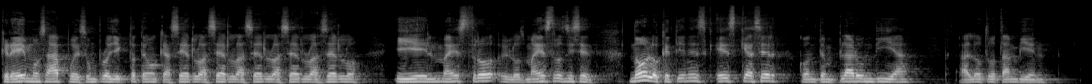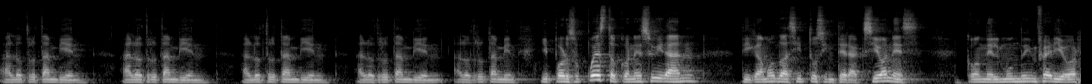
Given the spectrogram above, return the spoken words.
creemos, ah, pues un proyecto tengo que hacerlo, hacerlo, hacerlo, hacerlo, hacerlo. Y el maestro, los maestros dicen, no, lo que tienes es que hacer, contemplar un día, al otro también, al otro también, al otro también, al otro también, al otro también, al otro también. Y por supuesto, con eso irán digámoslo así, tus interacciones con el mundo inferior.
